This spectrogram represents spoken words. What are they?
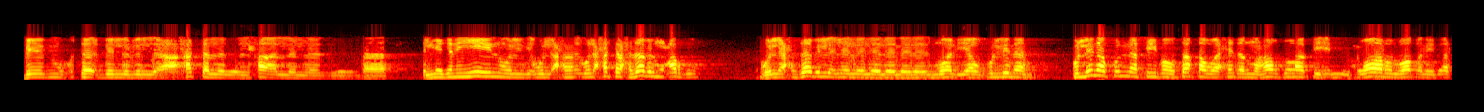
بمخت... بال... حتى المدنيين وحتى الأحزاب المعارضه والأحزاب الموالية. وكلنا كلنا كنا في بوتقة واحدة النهارده في الحوار الوطني ده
